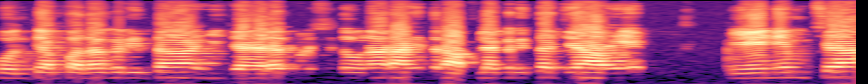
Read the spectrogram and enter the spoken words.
कोणत्या पदाकरिता ही जाहिरात प्रसिद्ध होणार आहे तर आपल्याकरिता जे आहे एएनएमच्या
